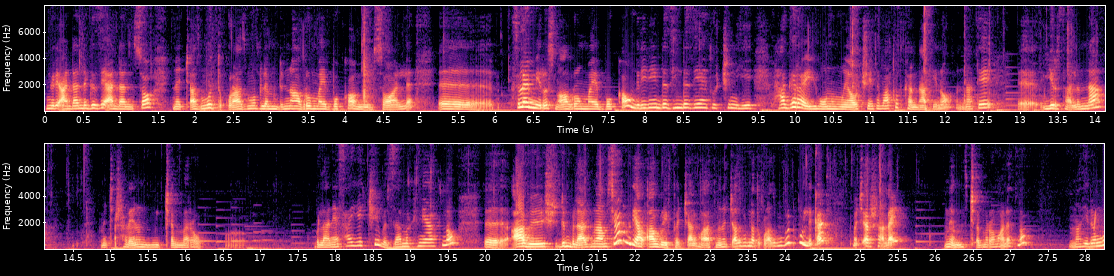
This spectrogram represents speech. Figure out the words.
እንግዲህ አንዳንድ ጊዜ አንዳንድ ሰው ነጭ አዝሙድ፣ ጥቁር አዝሙድ ለምንድን ነው አብሮ የማይቦካው የሚል ሰው አለ። ስለሚርስ ነው አብሮ የማይቦካው። እንግዲህ እኔ እንደዚህ እንደዚህ አይነቶችን ይሄ ሀገራዊ የሆኑ ሙያዎችን የተማርኩት ከእናቴ ነው። እናቴ ይርሳል እና መጨረሻ ላይ ነው የሚጨመረው ብላን ያሳየች። በዛ ምክንያት ነው አብሽ፣ ድንብላል ምናምን ሲሆን እንግዲህ አብሮ ይፈጫል ማለት ነው። ነጭ አዝሙድና ጥቁር አዝሙድ ሁል ቀን መጨረሻ ላይ ነው የምትጨምረው ማለት ነው። እናቴ ደግሞ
